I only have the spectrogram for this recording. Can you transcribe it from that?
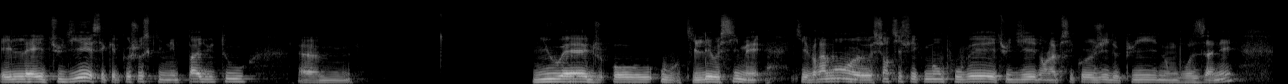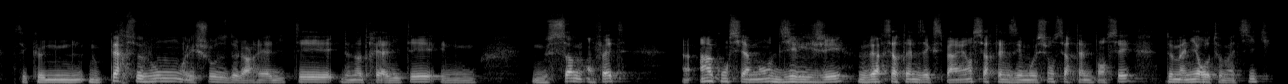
Et il l'a étudié, et c'est quelque chose qui n'est pas du tout euh, New Age, ou, qui l'est aussi, mais qui est vraiment scientifiquement prouvé, étudié dans la psychologie depuis nombreuses années. C'est que nous, nous, percevons les choses de la réalité, de notre réalité, et nous, nous sommes en fait inconsciemment dirigé vers certaines expériences, certaines émotions, certaines pensées de manière automatique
